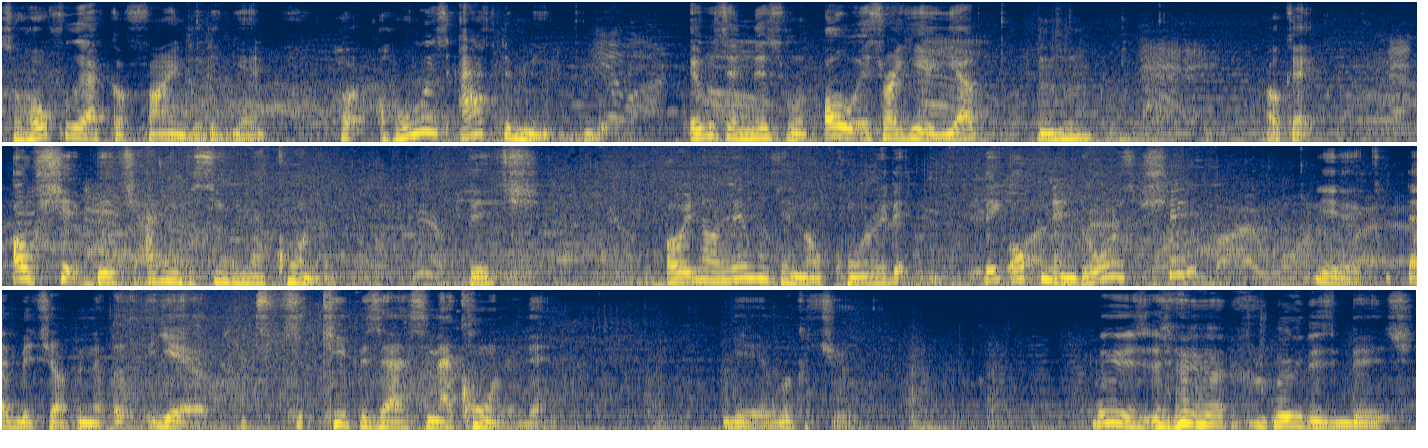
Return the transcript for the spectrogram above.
So hopefully I could find it again. Who is after me? It was in this room. Oh, it's right here. Yep. Mm-hmm. Okay. Oh shit, bitch. I didn't even see you in that corner. Bitch. Oh wait, no, there wasn't no corner. They, they opening doors and shit? Yeah, cut that bitch up in the... Uh, yeah, keep his ass in that corner then. Yeah, look at you. Look at this, look at this bitch.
